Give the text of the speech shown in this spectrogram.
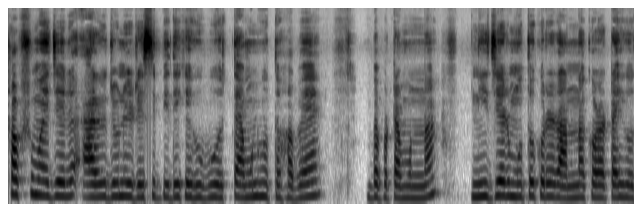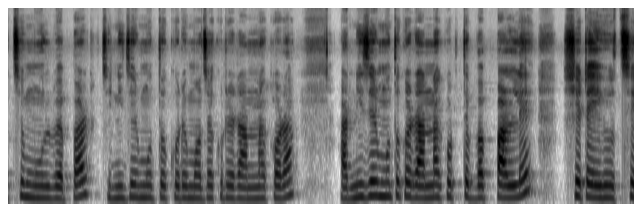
সব সময় যে আরেকজনের রেসিপি দেখে হুবু তেমন হতে হবে, ব্যাপারটা এমন না। নিজের মতো করে রান্না করাটাই হচ্ছে মূল ব্যাপার, যে নিজের মতো করে মজা করে রান্না করা। আর নিজের মতো করে রান্না করতে পারলে সেটাই হচ্ছে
